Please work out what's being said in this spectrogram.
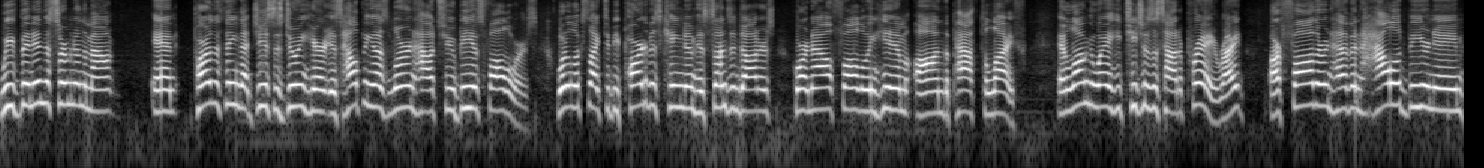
We've been in the Sermon on the Mount, and part of the thing that Jesus is doing here is helping us learn how to be his followers, what it looks like to be part of his kingdom, his sons and daughters who are now following him on the path to life. And along the way, he teaches us how to pray, right? Our Father in heaven, hallowed be your name,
